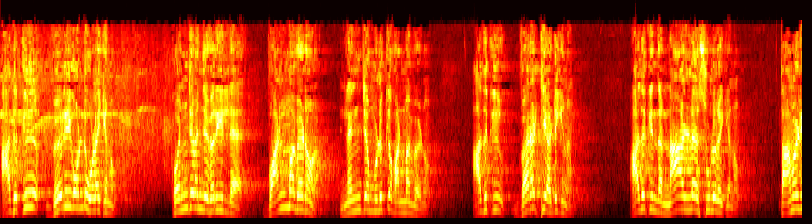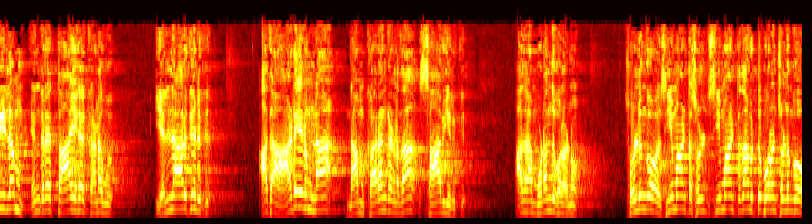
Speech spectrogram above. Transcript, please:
அதுக்கு வெறி கொண்டு உழைக்கணும். கொஞ்சம் கொஞ்சம் வெறி இல்லை. வன்மம் வேணும். நெஞ்ச முழுக்க வன்மம் வேணும். அதுக்கு விரட்டி அடிக்கணும். அதுக்கு இந்த நாளில் சூளுரைக்கணும் தமிழீழம் என்கிற தாயக கனவு எல்லாருக்கும் இருக்கு. அதை அடையணும்னா நாம் கரங்களில் தான் சாவி இருக்கு. அதை நாம் உணர்ந்து கொள்ளணும். சொல்லுங்கோ சீமான்ட்ட சொல் சீமான்ட்ட தான் விட்டு போறோம்னு சொல்லுங்கோ.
